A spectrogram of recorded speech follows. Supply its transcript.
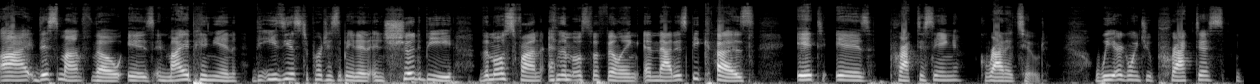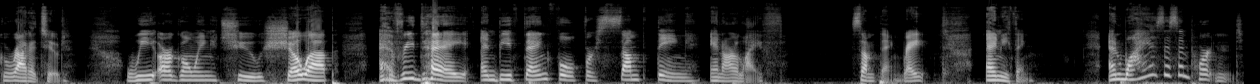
I this month though is in my opinion the easiest to participate in and should be the most fun and the most fulfilling and that is because it is practicing gratitude. We are going to practice gratitude. We are going to show up every day and be thankful for something in our life. Something, right? Anything. And why is this important?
